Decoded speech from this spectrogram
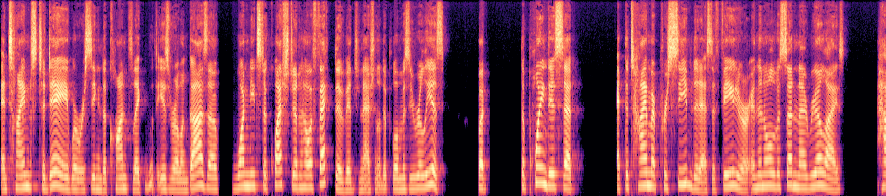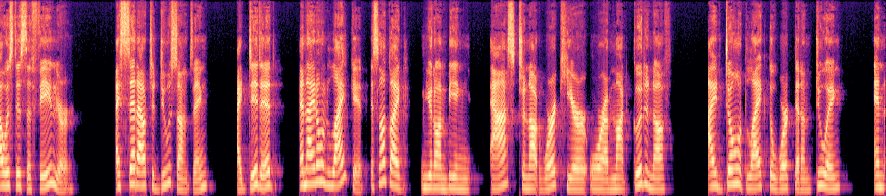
At times today, where we're seeing the conflict with Israel and Gaza, one needs to question how effective international diplomacy really is. But the point is that at the time, I perceived it as a failure. And then all of a sudden, I realized, how is this a failure? I set out to do something, I did it, and I don't like it. It's not like, you know, I'm being asked to not work here or I'm not good enough. I don't like the work that I'm doing. And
